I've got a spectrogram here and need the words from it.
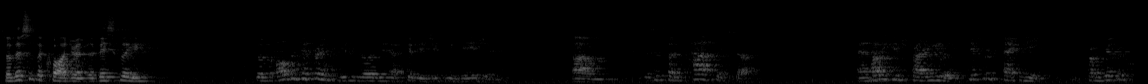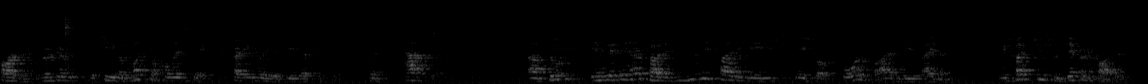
So this is the quadrant that basically shows all the different usability activities you can engage in. Um, this is fantastic stuff, and how you can triangulate different techniques from different quadrants in order to achieve a much more holistic, triangulated data picture. It's fantastic. Um, so in, within our project, we usually try to gauge, gauge about four or five of these items. We try to choose from different quadrants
